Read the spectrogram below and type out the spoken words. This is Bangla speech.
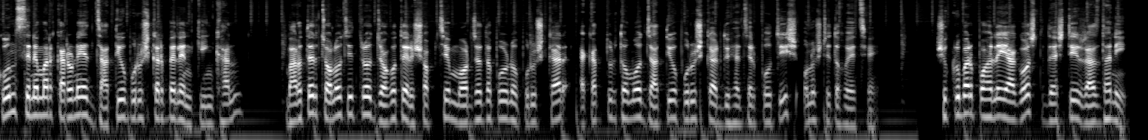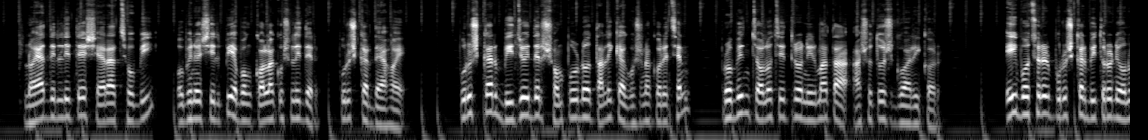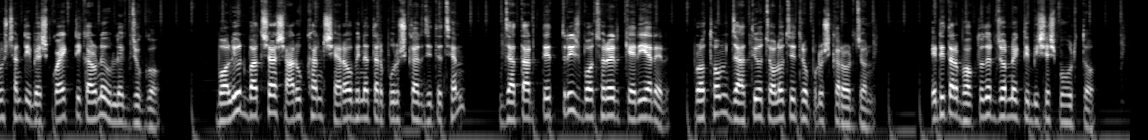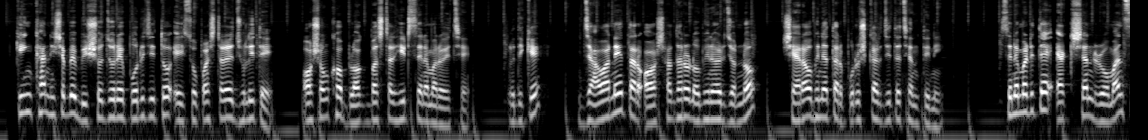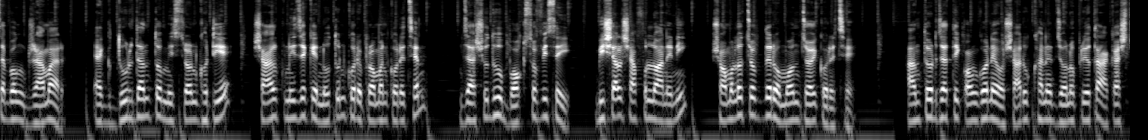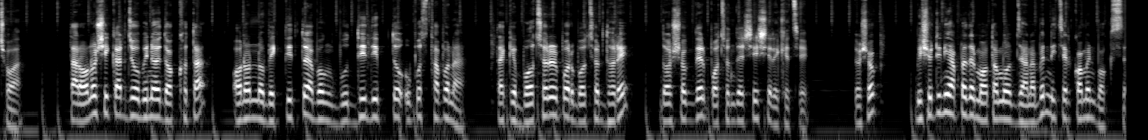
কোন সিনেমার কারণে জাতীয় পুরস্কার পেলেন কিং খান? ভারতের চলচ্চিত্র জগতের সবচেয়ে মর্যাদাপূর্ণ পুরস্কার একাত্তরতম জাতীয় পুরস্কার দুই হাজার পঁচিশ অনুষ্ঠিত হয়েছে। শুক্রবার পহেলাই আগস্ট দেশটির রাজধানী নয়াদিল্লিতে সেরা ছবি, অভিনয়শিল্পী এবং কলাকুশলীদের পুরস্কার দেয়া হয়। পুরস্কার বিজয়ীদের সম্পূর্ণ তালিকা ঘোষণা করেছেন প্রবীণ চলচ্চিত্র নির্মাতা আশুতোষ গোয়ারিকর। এই বছরের পুরস্কার বিতরণী অনুষ্ঠানটি বেশ কয়েকটি কারণে উল্লেখযোগ্য। বলিউড বাদশাহ শাহরুখ খান সেরা অভিনেতার পুরস্কার জিতেছেন, যা তার তেত্রিশ বছরের ক্যারিয়ারের প্রথম জাতীয় চলচ্চিত্র পুরস্কার অর্জন। এটি তার ভক্তদের জন্য একটি বিশেষ মুহূর্ত। কিং খান হিসেবে বিশ্বজুড়ে পরিচিত এই সুপারস্টারের ঝুলিতে অসংখ্য ব্লকবাস্টার হিট সিনেমা রয়েছে। এদিকে, জাওয়ানে তার অসাধারণ অভিনয়ের জন্য সেরা অভিনেতার পুরস্কার জিতেছেন তিনি। সিনেমাটিতে অ্যাকশন রোমান্স এবং ড্রামার এক দুর্দান্ত মিশ্রণ ঘটিয়ে শাহরুখ নিজেকে নতুন করে প্রমাণ করেছেন, যা শুধু বক্স অফিসেই বিশাল সাফল্য আনেনি, সমালোচকদেরও মন জয় করেছে। আন্তর্জাতিক অঙ্গনেও শাহরুখ খানের জনপ্রিয়তা আকাশ ছোঁয়া। তার অনস্বীকার্য অভিনয় দক্ষতা, অনন্য ব্যক্তিত্ব এবং বুদ্ধিদীপ্ত উপস্থাপনা তাকে বছরের পর বছর ধরে দর্শকদের পছন্দের শীর্ষে রেখেছে। দর্শক, বিষয়টি নিয়ে আপনাদের মতামত জানাবেন নিচের কমেন্ট বক্সে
